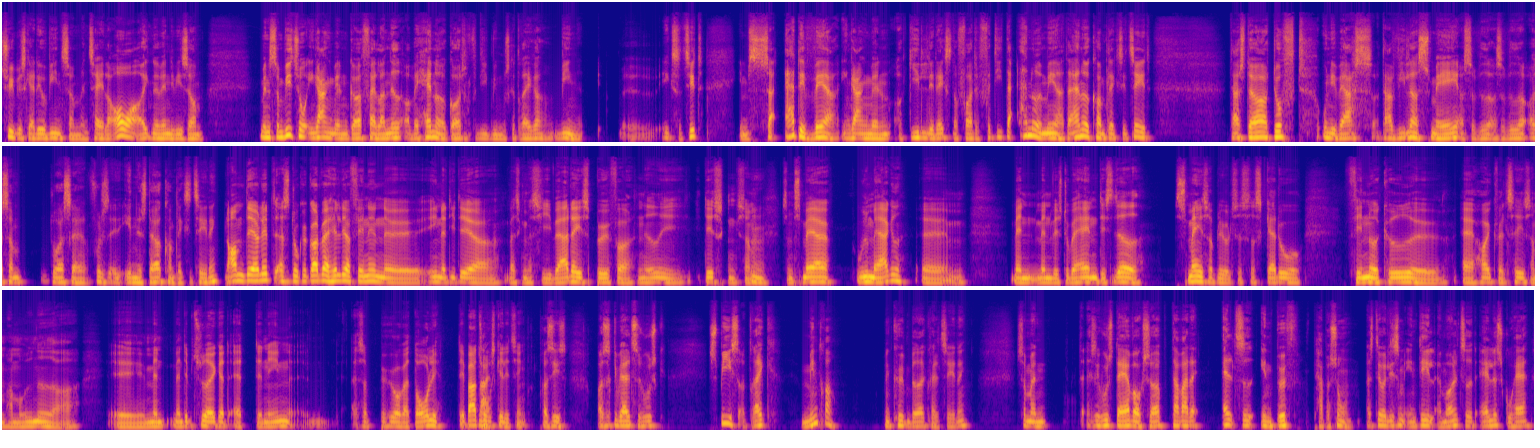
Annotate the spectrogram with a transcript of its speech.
typisk er det jo vin, som man taler over og ikke nødvendigvis om. Men som vi to en gang imellem gør, falder ned og vil have noget godt, fordi vi måske drikker vin øh, ikke så tit, jamen så er det værd en gang imellem at give lidt ekstra for det, fordi der er noget mere, der er noget kompleksitet, der er større duft, univers, og der er vildere smage og så videre og så videre, og som du også er fuldstændig en større kompleksitet, ikke? Nå, men det er jo lidt, altså du kan godt være heldig at finde en, øh, en af de der, hvad skal man sige, hverdagsbøffer nede i, i disken, som, mm. som smager udmærket. Øhm, men, men hvis du vil have en decideret smagsoplevelse, så skal du finde noget kød øh, af høj kvalitet, som har modnet. Og, øh, men, men det betyder ikke, at, at den ene øh, altså, behøver at være dårlig. Det er bare to Nej. forskellige ting. Præcis. Og så skal vi altid huske, spis og drik mindre, men køb en bedre kvalitet. Ikke? Så man, altså jeg husker, da jeg voksede op, der var der altid en bøf per person. Altså det var ligesom en del af måltidet. Alle skulle have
